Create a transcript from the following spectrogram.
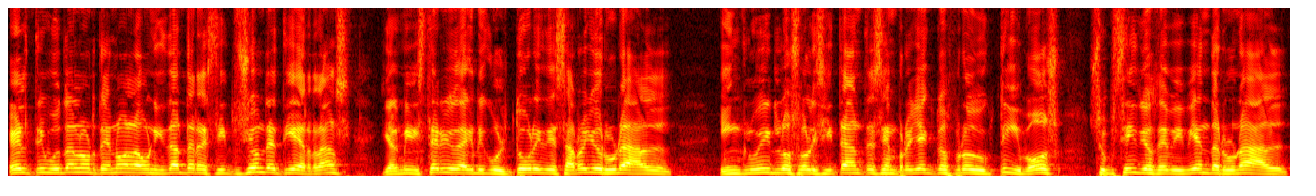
el tribunal ordenó a la Unidad de Restitución de Tierras y al Ministerio de Agricultura y Desarrollo Rural incluir los solicitantes en proyectos productivos, subsidios de vivienda rural,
